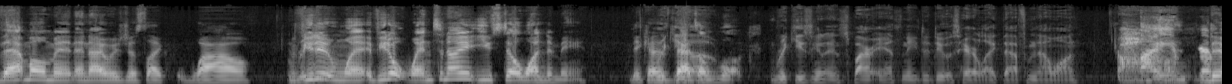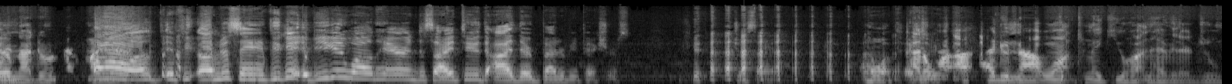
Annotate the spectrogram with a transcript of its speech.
that moment, and I was just like, "Wow." If Ricky- you didn't win, if you don't win tonight, you still won to me because Ricky, that's a uh, look. Ricky's gonna inspire Anthony to do his hair like that from now on. I am definitely They're- not doing that. with My hair. Oh, if you, I'm just saying, if you get if you get wild hair and decide to, th- I, there better be pictures. Just saying, I want pictures. I don't want. I, I do not want to make you hot and heavy there, Jewel.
